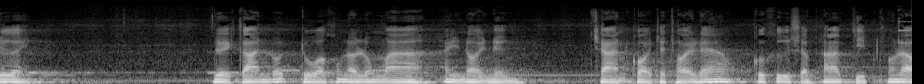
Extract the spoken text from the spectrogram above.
เรื่อยๆด้วยการลดตัวของเราลงมาให้หน่อยหนึ่งฌานก็จะถอยแล้วก็คือสภาพจิตของเรา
